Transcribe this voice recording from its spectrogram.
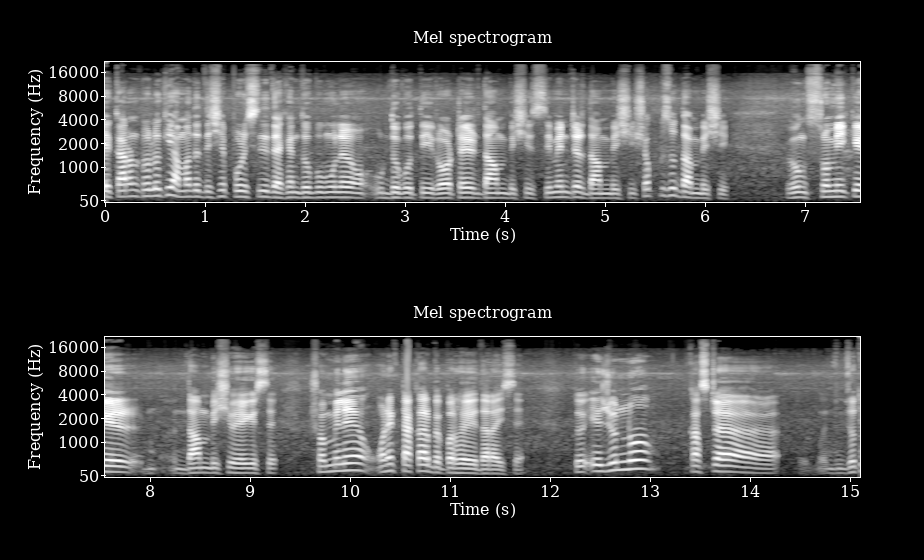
এর কারণটা হলো কি, আমাদের দেশের পরিস্থিতি দেখেন, দ্রব্যমূল্যের ঊর্ধ্বগতি, রটের দাম বেশি, সিমেন্টের দাম বেশি সব কিছুর দাম বেশি এবং শ্রমিকের দাম বেশি হয়ে গেছে। সব মিলে অনেক টাকার ব্যাপার হয়ে দাঁড়াইছে। তো এজন্য কাজটা যত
